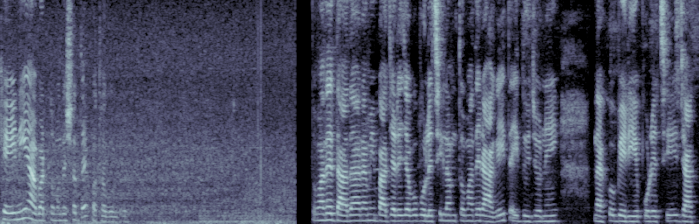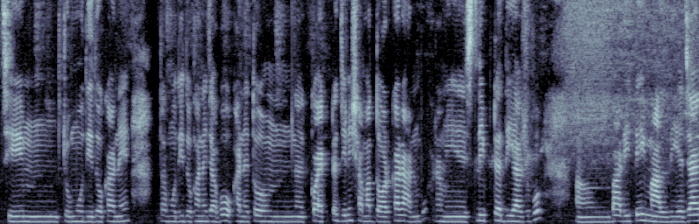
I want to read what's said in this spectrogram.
খেয়ে নিয়ে আবার তোমাদের সাথে কথা বলব। তোমাদের দাদা আর আমি বাজারে যাব বলেছিলাম তোমাদের আগেই, তাই দুজনেই দেখো বেরিয়ে পড়েছি। যাচ্ছি একটু মুদি দোকানে। তা মুদি দোকানে যাব, ওখানে তো কয়েকটা জিনিস আমার দরকার আনব, আর আমি স্লিপটা দিয়ে আসব। বাড়িতেই মাল দিয়ে যায়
